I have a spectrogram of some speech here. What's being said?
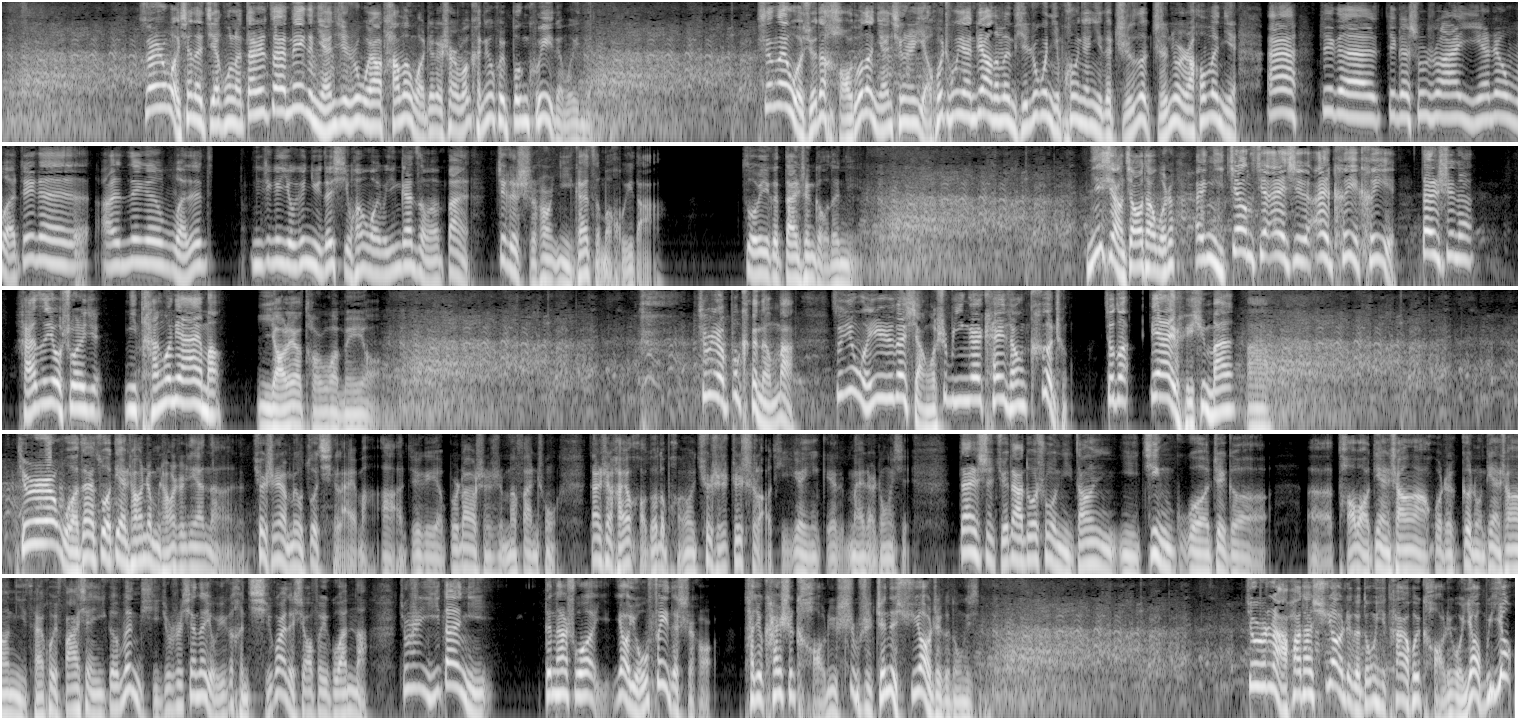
虽然我现在结婚了，但是在那个年纪，如果要他问我这个事儿，我肯定会崩溃的。我跟你讲，现在我觉得好多的年轻人也会出现这样的问题。如果你碰见你的侄子侄女，然后问你，哎，这个这个叔叔阿姨，这我这个啊，那个我的，你这个有个女的喜欢我，我应该怎么办？这个时候你该怎么回答？作为一个单身狗的你，你想教他？我说，哎，你这样子去爱去爱可以可以，但是呢？孩子又说了一句：“你谈过恋爱吗？”你摇了摇头，我没有。是不是不可能吧？最近我一直在想，我是不是应该开一堂课程，叫做恋爱培训班啊？其实我在做电商这么长时间呢，确实也没有做起来嘛，啊，这个也不知道是什么犯冲，但是还有好多的朋友确实支持老提愿意给买点东西，但是绝大多数你当你进过这个呃淘宝电商啊或者各种电商，你才会发现一个问题，就是现在有一个很奇怪的消费观呢，就是一旦你跟他说要邮费的时候，他就开始考虑是不是真的需要这个东西。就是哪怕他需要这个东西，他也会考虑我要不要。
